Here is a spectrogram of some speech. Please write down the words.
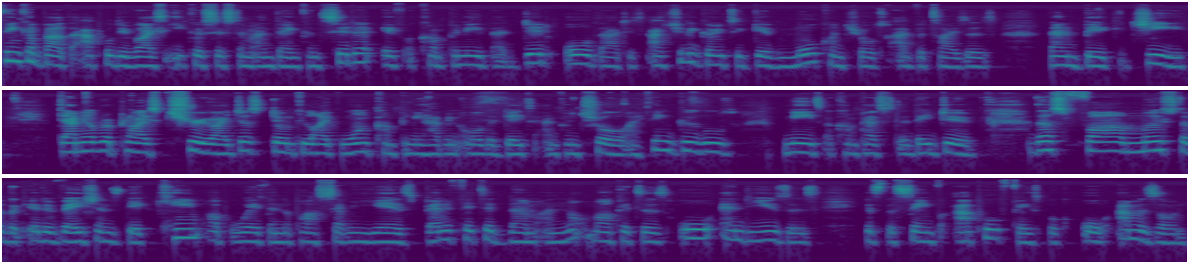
Think about the Apple device ecosystem and then consider if a company that did all that is actually going to give more control to advertisers than Big G. Daniel replies, True, I just don't like one company having all the data and control. I think Google needs a competitor. They do. Thus far, most of the innovations they came up with in the past seven years benefited them and not marketers or end users. It's the same for Apple, Facebook, or Amazon.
